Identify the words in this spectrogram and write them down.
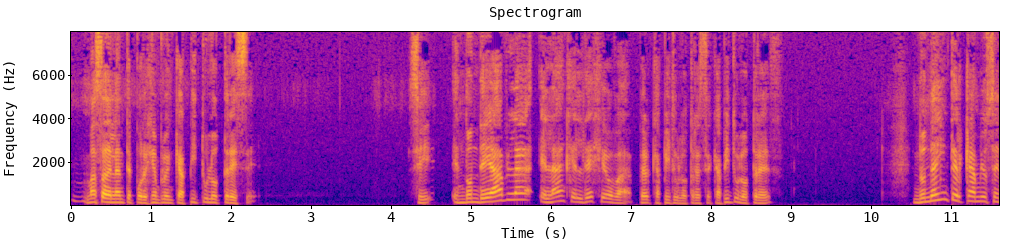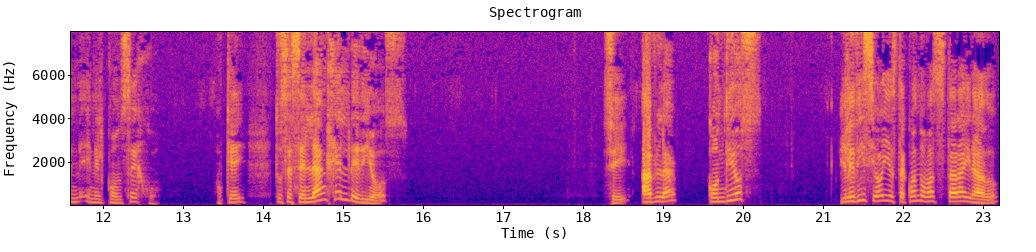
más adelante, por ejemplo, en capítulo 13. ¿Sí? En donde habla el ángel de Jehová, capítulo 13, capítulo 3, donde hay intercambios en, en el consejo. ¿Ok? Entonces el ángel de Dios, ¿sí? Habla con Dios. Y le dice, oye, ¿hasta cuándo vas a estar airado?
